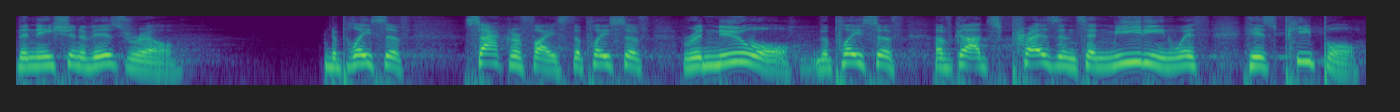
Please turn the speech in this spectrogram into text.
the nation of Israel, the place of sacrifice, the place of renewal, the place of, of God's presence and meeting with his people.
